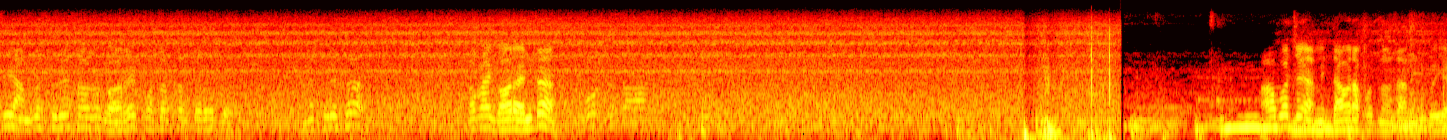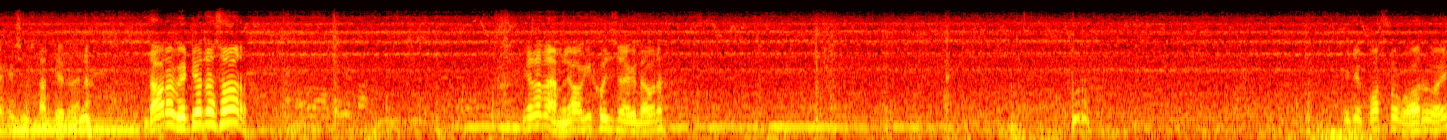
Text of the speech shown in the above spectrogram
चाहिँ हाम्रो सुरेश सरको घर है पचहत्तर करोडको होइन सुरेश सर? तपाईँ घर होइन त? अब चाहिँ हामी दाउरा खोज्न जानु गइरहेको छौँ साथीहरू होइन? दाउरा भेट्यो त सर? यता त हामीले अघि खोजिसकेको दाउरा। यो चाहिँ कसको घर हो है?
